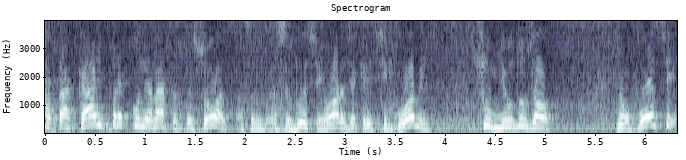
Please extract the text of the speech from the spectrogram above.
atacar e precondenar essas pessoas, essas, essas duas senhoras e aqueles cinco homens, sumiu dos autos. Não fosse,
